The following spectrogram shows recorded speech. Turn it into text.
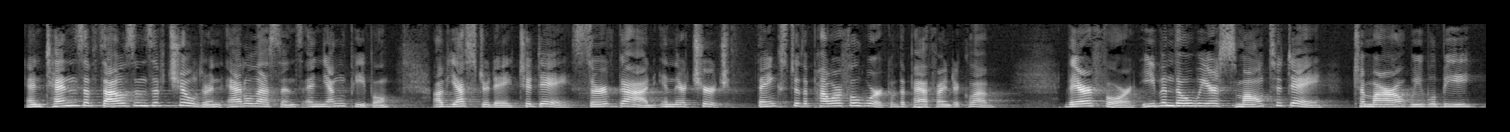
and tens of thousands of children, adolescents, and young people of yesterday, today, serve God in their church thanks to the powerful work of the Pathfinder Club. Therefore, even though we are small today, tomorrow we will be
